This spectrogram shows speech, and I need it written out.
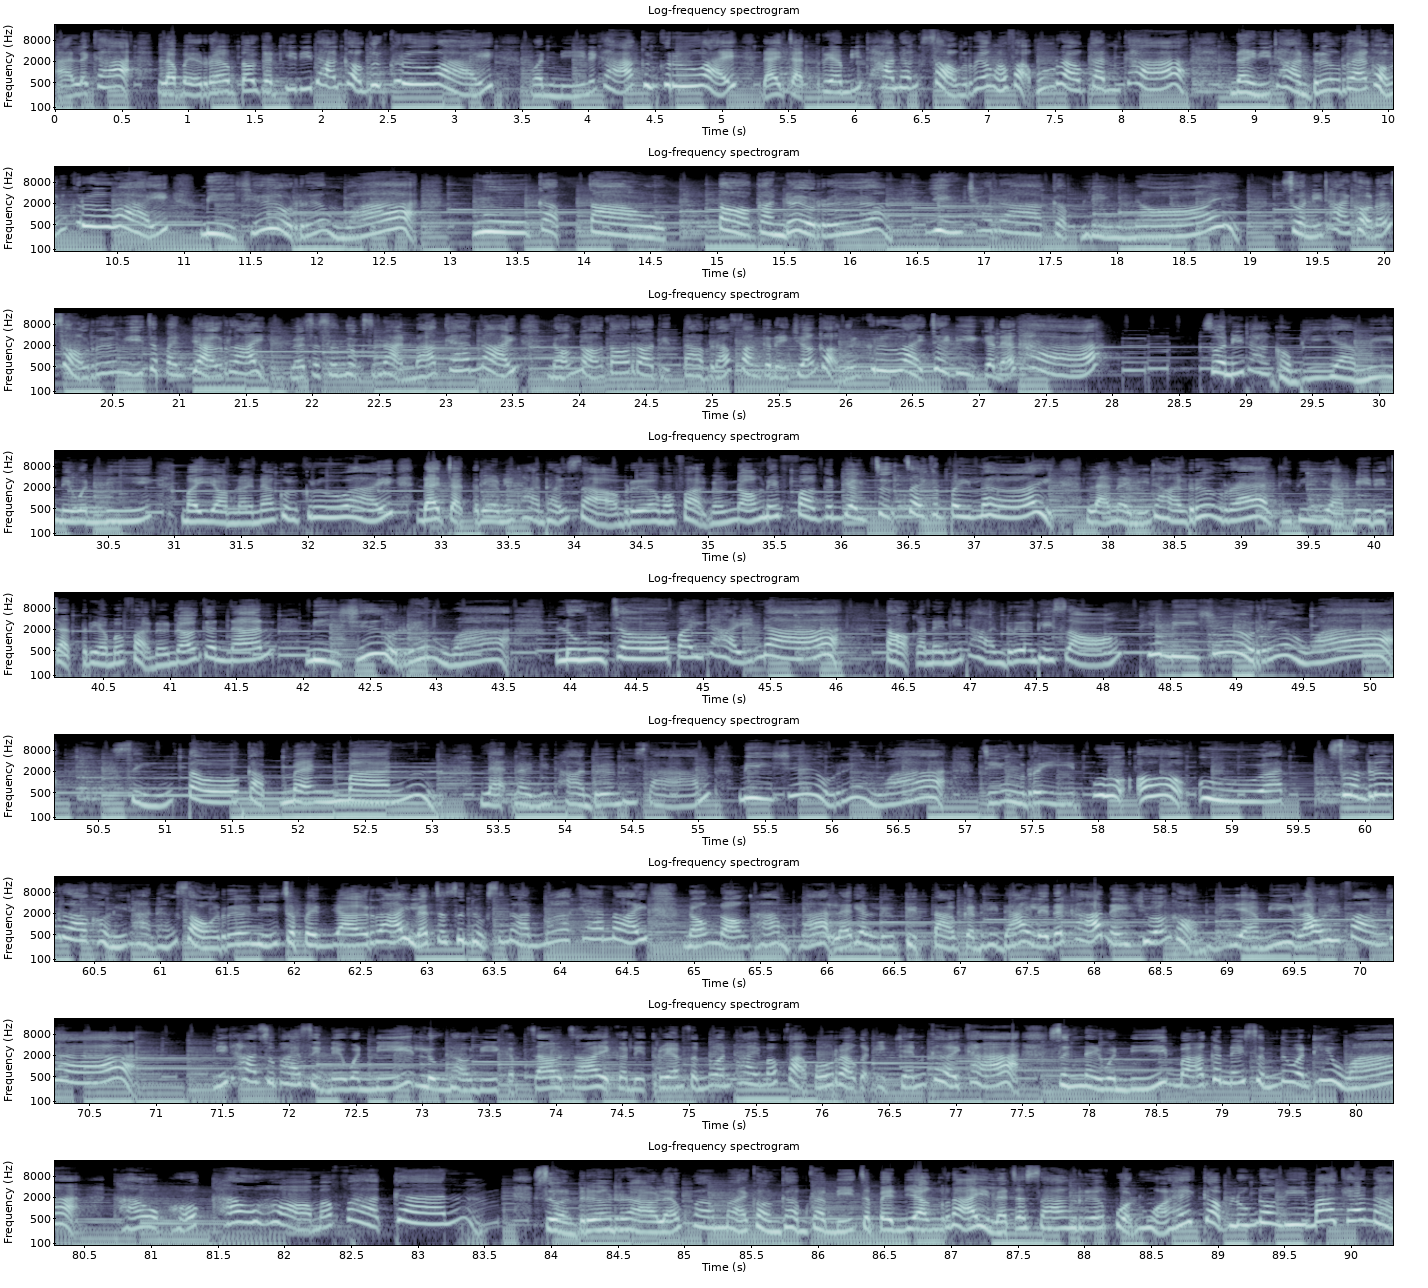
เอาละค่ะ เราไปเริ่มต้นกันที่นิทานของคุณครูไหว วันนี้นะคะ คุณครูไหวได้จัดเตรียมนิทานทั้งสองเรื่องมาฝากพวกเรากันค่ะ ในนิทานเรื่องแรกของคุณครูไหว มีชื่อเรื่องว่า งูกับเต่า ต่อกันด้วยเรื่องหญิงชรากับลิงน้อย ส่วนนิทานของทั้งสองเรื่องนี้จะเป็นอย่างไร และจะสนุกสนานมากแค่ไหน น้องๆต้องรอติดตามรับฟังกันในช่องของคุณครูไหวใจดีกันนะคะ ส่วนนิทานของพี่ยามีในวันนี้ไม่ยอมน้อยหน้าคุณครูไว้ได้จัดเตรียมนิทานทั้งสามเรื่องมาฝากน้องๆได้ฟังกันอย่างจุใจกันไปเลย และในนิทานเรื่องแรกที่พี่ยามีได้จัดเตรียมมาฝากน้องๆกันนั้น มีชื่อเรื่องว่า ลุงโจไปไถนาต่อกันในนิทานเรื่องที่สองที่มีชื่อเรื่องว่า สิงโตกับแมงมัน และในนิทานเรื่องที่สามมีชื่อเรื่องว่าจิ้งรีดผู้โอ้อวด ส่วนเรื่องราวของนิทานทั้งสองเรื่องนี้จะเป็นอย่างไรและจะสนุกสนานมากแค่ไหน น้องๆห้ามพลาดและอย่าลืมติดตามกันให้ได้เลยนะคะ ในช่วงของพี่แยมี่เล่าให้ฟังค่ะ นิทานสุภาษิตในวันนี้ ลุงทองดีกับเจ้าจ้อยก็ได้เตรียมสำนวนไทยมาฝากพวกเรากันอีกเช่นเคยค่ะ ซึ่งในวันนี้มากันในสำนวนที่ว่า เข้าพกเข้าห่อมาฝากกันส่วนเรื่องราวและความหมายของคำคำนี้จะเป็นอย่างไร และจะสร้างเรื่องปวดหัวให้กับลุงทองดีมากแค่ไหน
